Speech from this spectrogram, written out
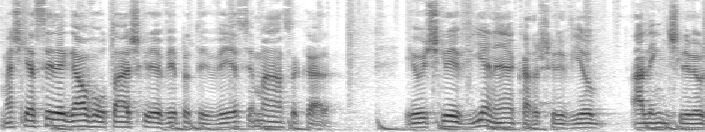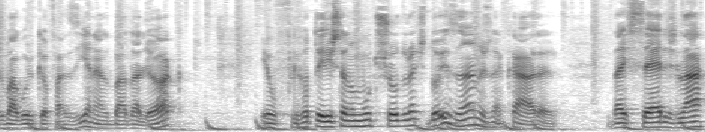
Mas que ia ser legal voltar a escrever pra TV, ia ser massa, cara. Eu escrevia, né, cara? Eu escrevia, além de escrever os bagulhos que eu fazia, né, do Badalhoca. Eu fui roteirista no Multishow durante dois anos, né, cara? Das séries lá.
